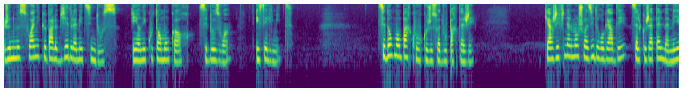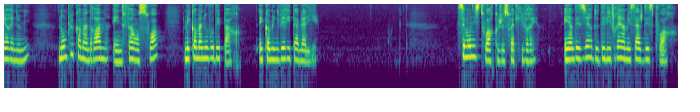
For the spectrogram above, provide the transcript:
je ne me soigne que par le biais de la médecine douce et en écoutant mon corps, ses besoins et ses limites. C'est donc mon parcours que je souhaite vous partager. Car j'ai finalement choisi de regarder celle que j'appelle ma meilleure ennemie, non plus comme un drame et une fin en soi, mais comme un nouveau départ, et comme une véritable alliée. C'est mon histoire que je souhaite livrer, et un désir de délivrer un message d'espoir,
